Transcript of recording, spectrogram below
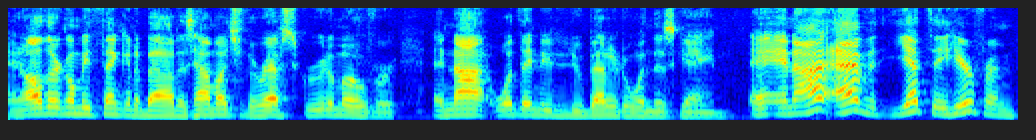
and all they're gonna be thinking about is how much the refs screwed them over, and not what they need to do better to win this game. And, and I, I haven't yet to hear from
